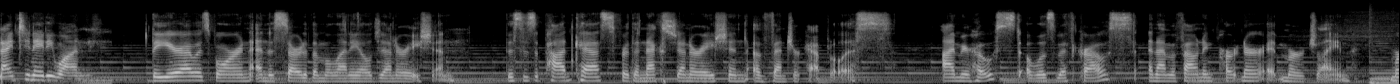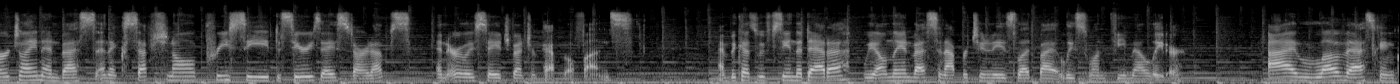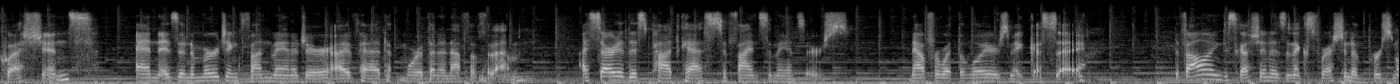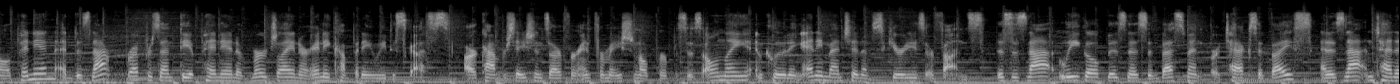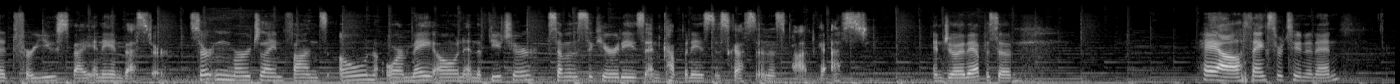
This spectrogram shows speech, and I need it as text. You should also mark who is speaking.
Speaker 1: 1981, the year I was born and the start of the millennial generation. This is a podcast for the next generation of venture capitalists. I'm your host, Elizabeth Kraus, and I'm a founding partner at MergeLane. MergeLane invests in exceptional pre seed to Series A startups and early stage venture capital funds. And because we've seen the data, we only invest in opportunities led by at least one female leader. I love asking questions. And as an emerging fund manager, I've had more than enough of them. I started this podcast to find some answers. Now for what the lawyers make us say. The following discussion is an expression of personal opinion and does not represent the opinion of MergeLane or any company we discuss. Our conversations are for informational purposes only, including any mention of securities or funds. This is not legal, business, investment, or tax advice and is not intended for use by any investor. Certain MergeLane funds own or may own in the future some of the securities and companies discussed in this podcast. Enjoy the episode. Hey, all. Thanks for tuning in.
